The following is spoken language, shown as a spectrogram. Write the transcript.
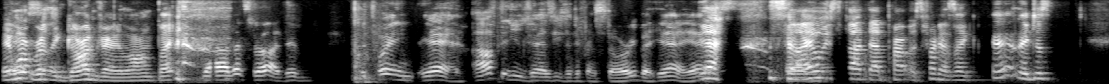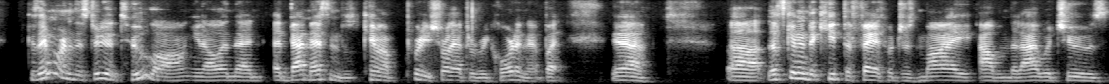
They weren't really gone very long, but No, that's right. They're between yeah. After New Jersey's a different story, but yeah, yeah. yeah. So I Um, always thought that part was funny. I was like, eh, they just because they weren't in the studio too long, you know, and then and Bad Medicine came out pretty shortly after recording it. But yeah, uh, let's get into Keep the Faith, which is my album that I would choose.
